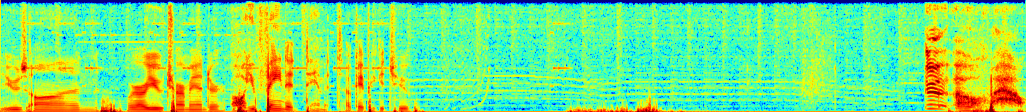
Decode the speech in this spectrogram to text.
Use on... Where are you, Charmander? Oh, you fainted. Damn it. Okay, Pikachu. Uh, oh, wow.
